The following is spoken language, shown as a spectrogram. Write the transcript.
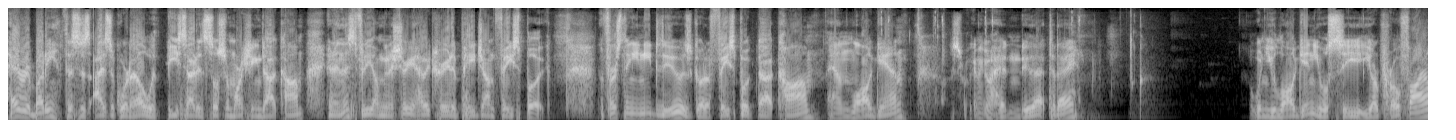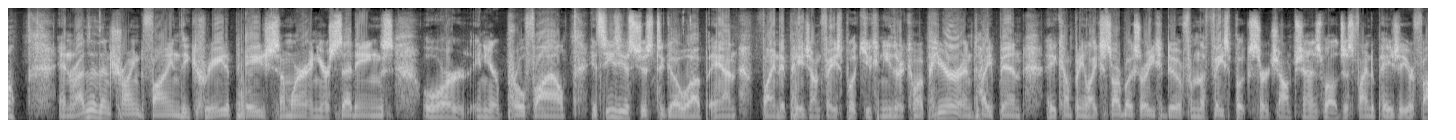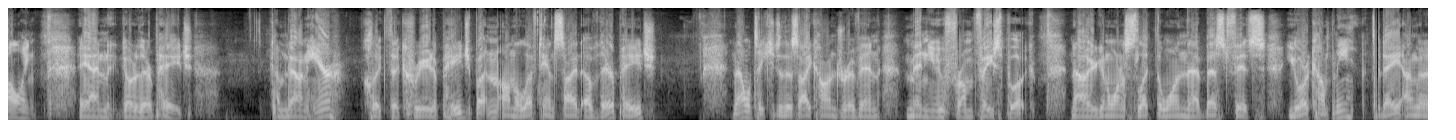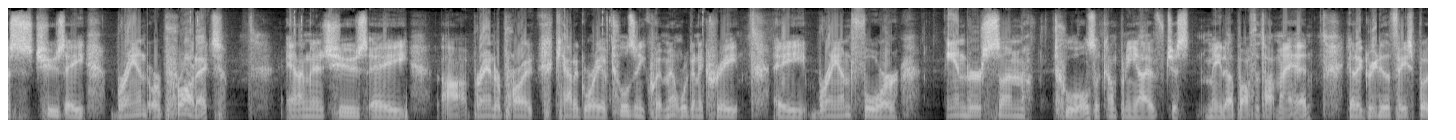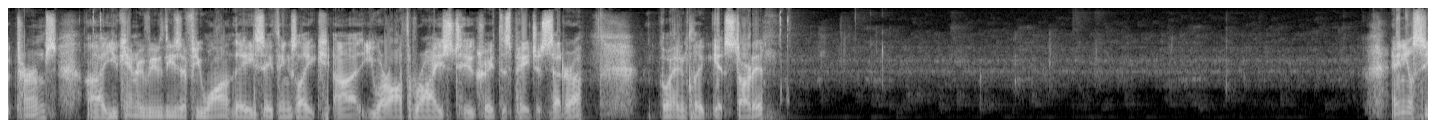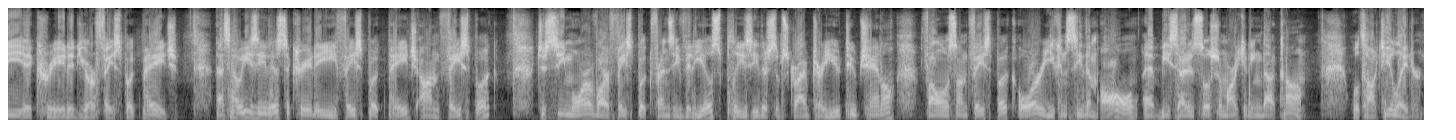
Hey everybody, this is Isaac Wardell with BeSightedSocialMarketing.com and in this video I'm going to show you how to create a page on Facebook. The first thing you need to do is go to Facebook.com and log in. So we're going to go ahead and do that today. When you log in, you will see your profile. And rather than trying to find the create a page somewhere in your settings or in your profile, it's easiest just to go up and find a page on Facebook. You can either come up here and type in a company like Starbucks, or you can do it from the Facebook search option as well. Just find a page that you're following and go to their page. Come down here, click the create a page button on the left hand side of their page now we'll take you to this icon driven menu from Facebook. Now you're going to want to select the one that best fits your company. Today I'm going to choose a brand or product and I'm going to choose a uh, brand or product category of tools and equipment. We're going to create a brand for Anderson Tools, a company I've just made up off the top of my head. Got to agree to the Facebook terms. Uh, you can review these if you want. They say things like uh, you are authorized to create this page, etc. Go ahead and click Get Started. And you'll see it created your Facebook page. That's how easy it is to create a Facebook page on Facebook. To see more of our Facebook Frenzy videos, please either subscribe to our YouTube channel, follow us on Facebook, or you can see them all at besightedsocialmarketing.com. We'll talk to you later.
